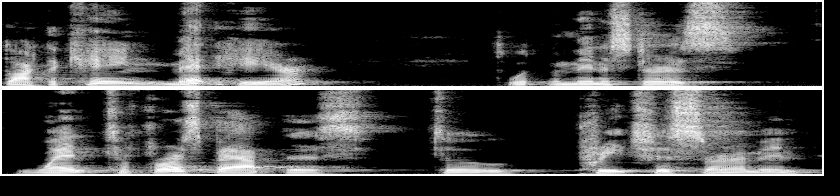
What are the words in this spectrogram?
Dr. King met here with the ministers, went to First Baptist to preach his sermon,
